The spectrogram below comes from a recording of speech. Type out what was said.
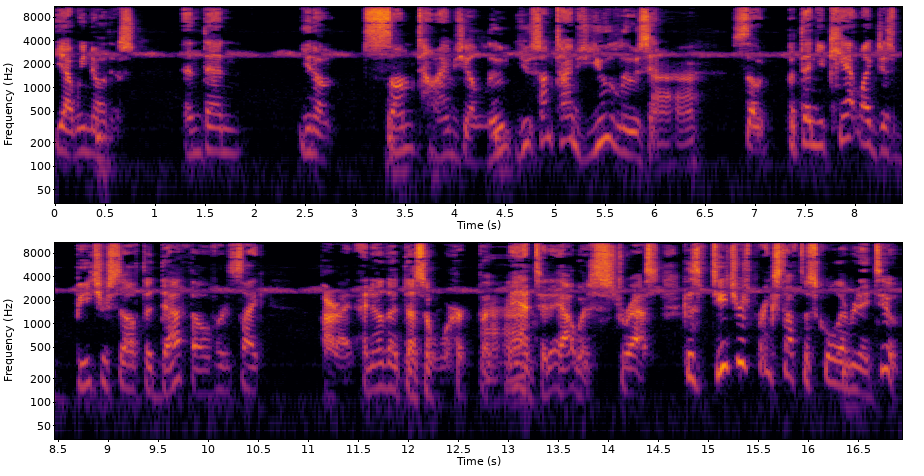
yeah, we know this, and then, you know, sometimes you lose. You sometimes you lose it. Uh-huh. So, but then you can't like just beat yourself to death over. It's like, all right, I know that doesn't work, but Uh-huh. man, today I was stressed because teachers bring stuff to school every day too.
